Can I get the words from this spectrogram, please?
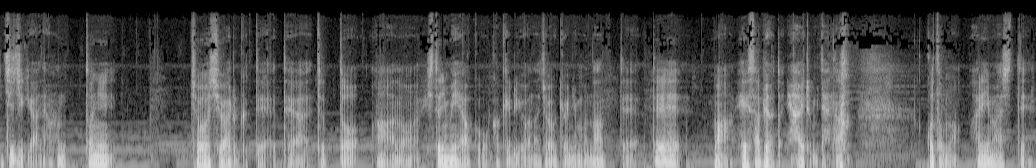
一時期はね、本当に調子悪くて、ちょっと、あの、人に迷惑をかけるような状況にもなって、で、まあ、閉鎖病棟に入るみたいな こともありまして、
